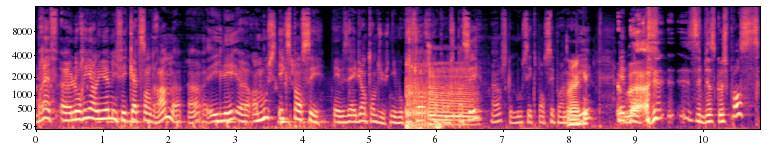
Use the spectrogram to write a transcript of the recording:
Bref, euh, l'oreiller en lui-même, il fait 400 grammes, hein, et il est euh, en mousse expansée. Et vous avez bien entendu, niveau confort, je crois qu'on va repasser, hein, parce que mousse expansée pour un Ouais. oreiller. Mais bon, Bah, c'est bien ce que je pense.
